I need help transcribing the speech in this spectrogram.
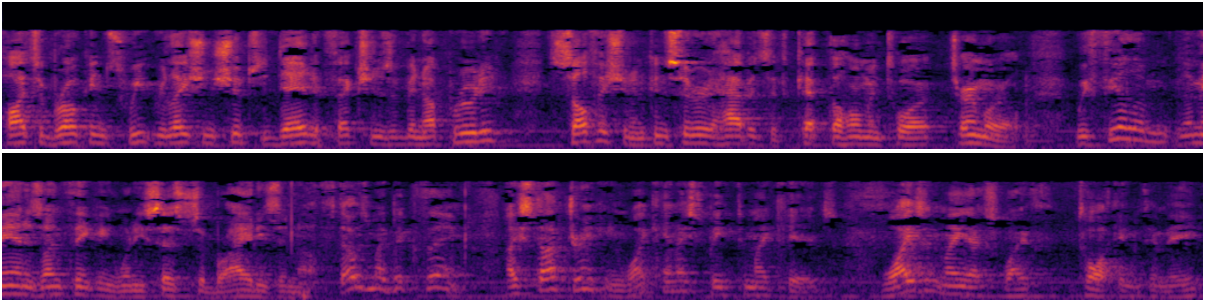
Hearts are broken, sweet relationships are dead, affections have been uprooted, selfish and inconsiderate habits have kept the home in tor- turmoil. We feel the man is unthinking when he says sobriety's enough. That was my big thing. I stopped drinking. Why can't I speak to my kids? Why isn't my ex-wife talking to me?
